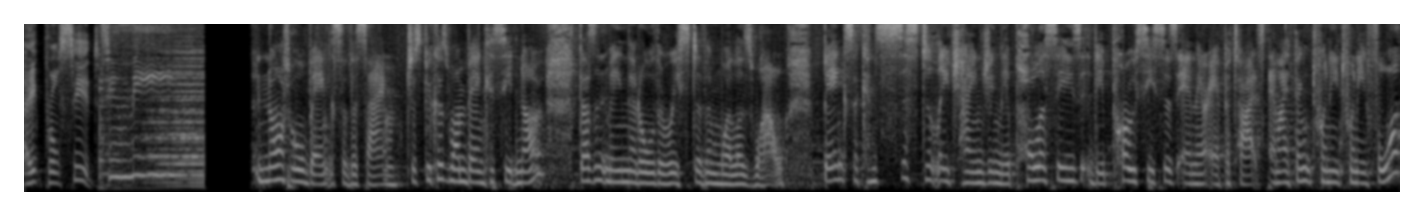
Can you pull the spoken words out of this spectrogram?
April said, to me. Not all banks are the same. Just because one bank has said no doesn't mean that all the rest of them will as well. Banks are consistently changing their policies, their processes, and their appetites. And I think 2024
